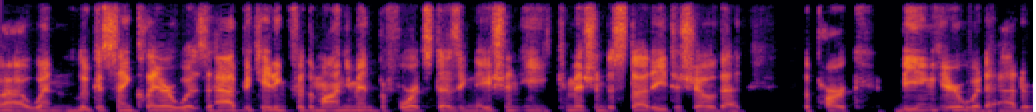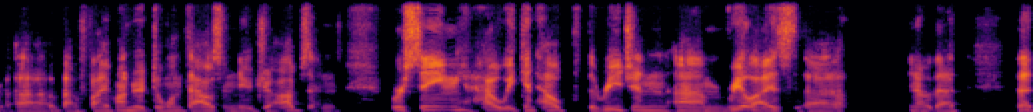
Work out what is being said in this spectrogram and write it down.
uh, when Lucas St. Clair was advocating for the monument before its designation, he commissioned a study to show that the park being here would add uh, about 500 to 1,000 new jobs, and we're seeing how we can help the region um, realize, uh, you know, that that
